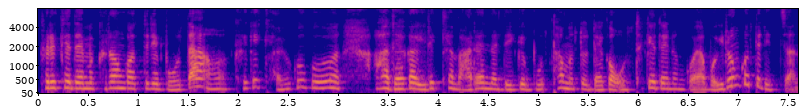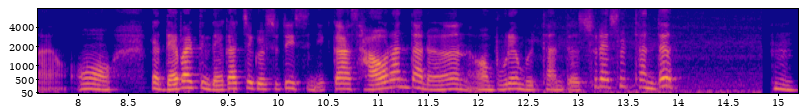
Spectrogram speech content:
그렇게 되면 그런 것들이 뭐다? 어, 그게 결국은 아 내가 이렇게 말했는데 이게 못하면 또 내가 어떻게 되는 거야? 뭐 이런 것들 있잖아요. 어, 그러니까 내 발등 내가 찍을 수도 있으니까 4월 한 달은 어, 물에 물 탄 듯 술에 술 탄 듯. 음.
